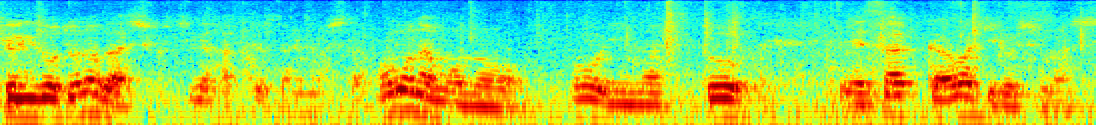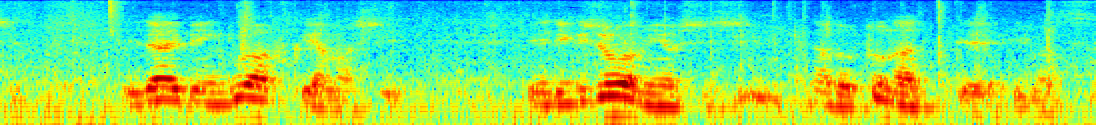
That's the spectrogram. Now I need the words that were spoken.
競技ごとの合宿地が発表されました。主なものを言いますとサッカーは広島市。ダイビングは福山市。陸上は三好市などとなっています、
